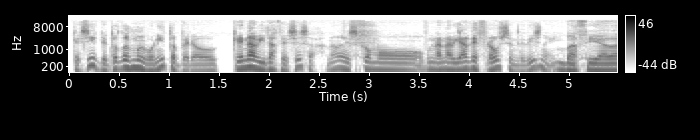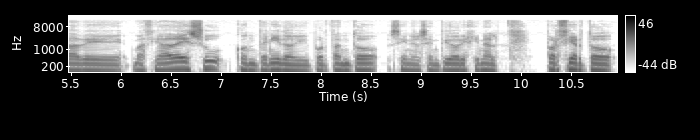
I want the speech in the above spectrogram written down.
que sí, que todo es muy bonito, pero ¿qué Navidad es esa? ¿no? Es como una Navidad de Frozen de Disney. vaciada de vaciada de su contenido y por tanto sin el sentido original. Por cierto,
